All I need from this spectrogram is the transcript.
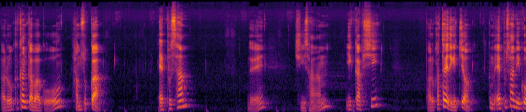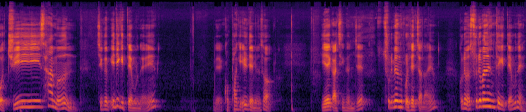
바로 극한값하고 함수값 f3 네, g3 이 값이 바로 같아야 되겠죠? 그럼 f3이고 g3은 지금 1이기 때문에 네, 곱하기 1 되면서 얘가 지금 현재 수렴형꼴이 됐잖아요. 그러면 수렴하는 형태이기 때문에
